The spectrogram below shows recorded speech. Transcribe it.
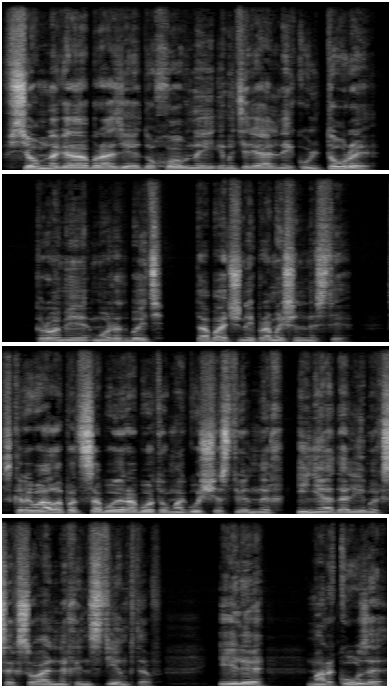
все многообразие духовной и материальной культуры, кроме, может быть, табачной промышленности, скрывало под собой работу могущественных и неодолимых сексуальных инстинктов. Или Маркузе.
